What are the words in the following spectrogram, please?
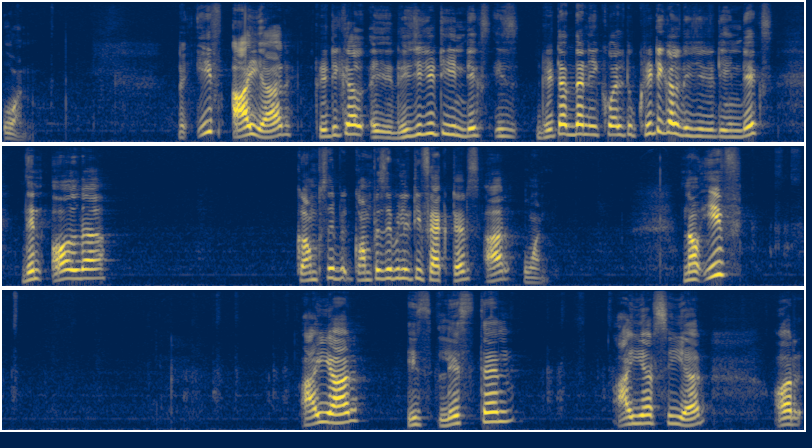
1. Now, if IR critical uh, rigidity index is greater than equal to critical rigidity index, then all the compressibility factors are 1. Now, if IR is less than IRCR or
